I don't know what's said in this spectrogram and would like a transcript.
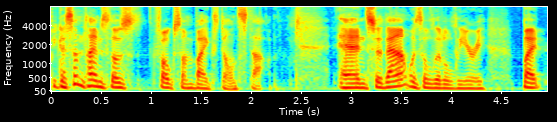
because sometimes those folks on bikes don't stop. And so that was a little leery, but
